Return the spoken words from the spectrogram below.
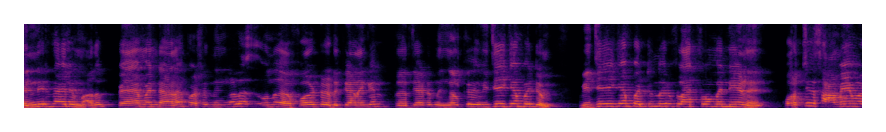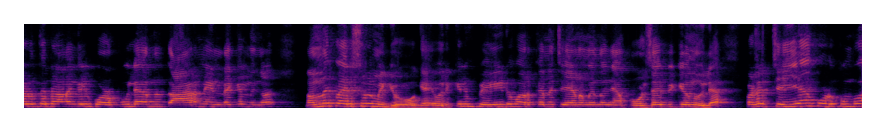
എന്നിരുന്നാലും അത് പേയ്മെന്റ് ആണ്. പക്ഷെ നിങ്ങൾ ഒന്ന് എഫേർട്ട് എടുക്കുകയാണെങ്കിൽ തീർച്ചയായിട്ടും നിങ്ങൾക്ക് വിജയിക്കാൻ പറ്റും. വിജയിക്കാൻ പറ്റുന്ന ഒരു പ്ലാറ്റ്ഫോം തന്നെയാണ്. കുറച്ച് സമയം എടുത്തിട്ടാണെങ്കിലും കുഴപ്പമില്ല എന്ന് ധാരണ ഉണ്ടെങ്കിൽ നിങ്ങൾ നന്നായി പരിശ്രമിക്കൂ. ഓക്കെ ഒരിക്കലും പെയ്ഡ് വർക്ക് തന്നെ ചെയ്യണമെന്ന് ഞാൻ പ്രോത്സാഹിപ്പിക്കുകയൊന്നുമില്ല. പക്ഷെ ചെയ്യാൻ കൊടുക്കുമ്പോൾ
